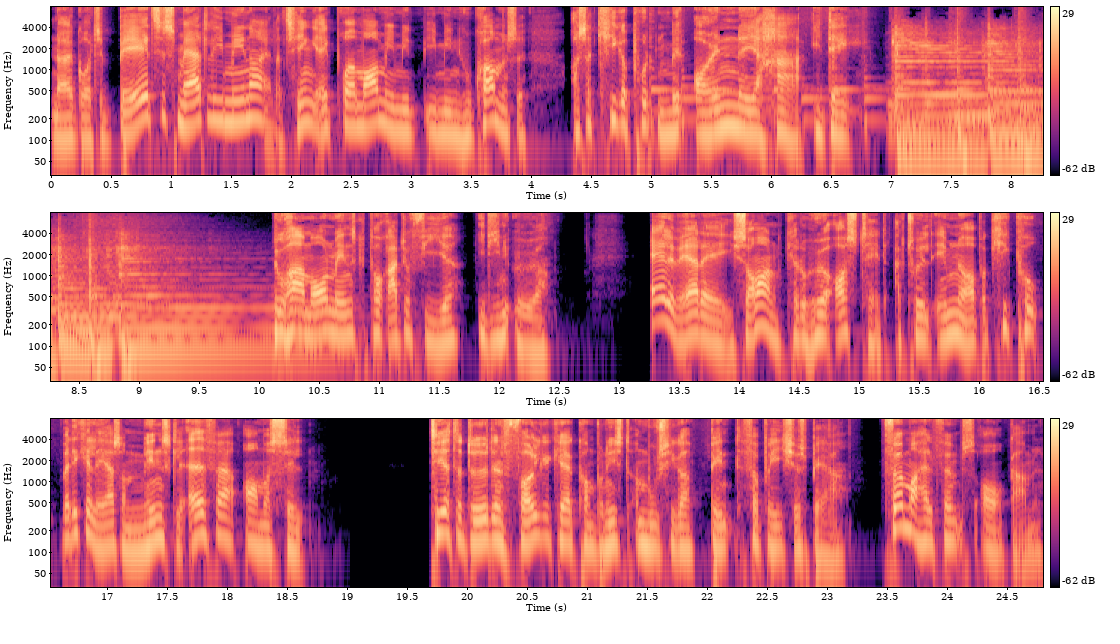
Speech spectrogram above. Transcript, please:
når jeg går tilbage til smertelige minder, eller ting, jeg ikke brød mig om i min, i min hukommelse, og så kigger på dem med øjnene, jeg har i dag. Du har Morgenmenneske på Radio 4 i dine ører. Alle hverdage i sommeren kan du høre os tage et aktuelt emne op og kigge på, hvad det kan lære os om menneskelig adfærd og om os selv. Tirsdag døde den folkekære komponist og musiker Bent Fabricius Bjerre. 95 år gammel.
